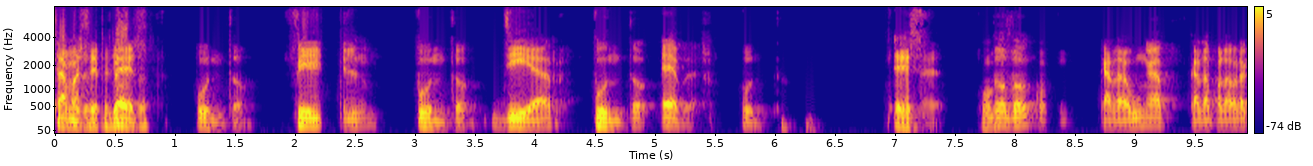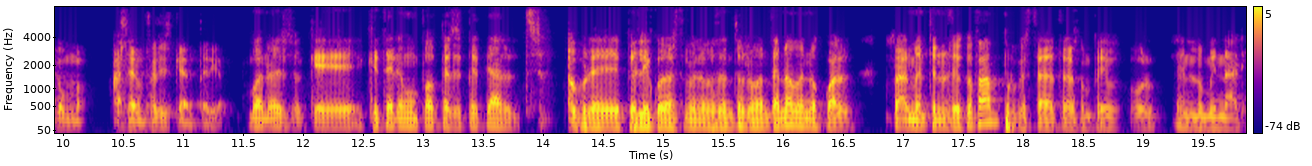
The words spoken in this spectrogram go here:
chamase Best punto film punto year punto ever punto. Es punto. todo con cada unha, cada palabra con máis énfasis que anterior. Bueno, eso, que, que tenen un podcast especial sobre películas de 1999, no cual realmente non sei o que fan porque está detrás un paywall en Luminari.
